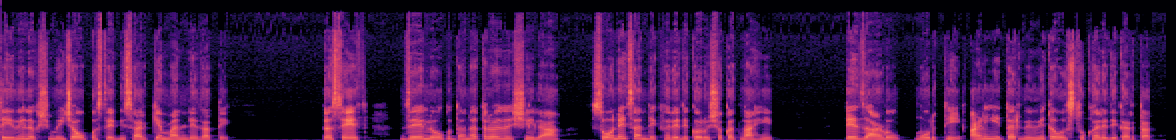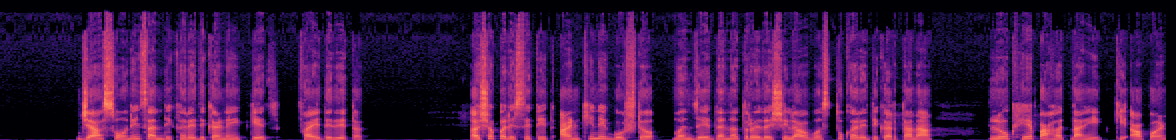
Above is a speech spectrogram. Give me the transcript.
देवी लक्ष्मीच्या उपस्थितीसारखे मानले जाते. तसेच जे लोक धनत्रयोदशीला सोने चांदी खरेदी करू शकत नाहीत ते झाडू मूर्ती आणि इतर विविध वस्तू खरेदी करतात ज्या सोने चांदी खरेदी करणे इतकेच फायदे देतात. अशा परिस्थितीत आणखीन एक गोष्ट म्हणजे धनत्रयोदशीला वस्तू खरेदी करताना लोक हे पाहत नाहीत की आपण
